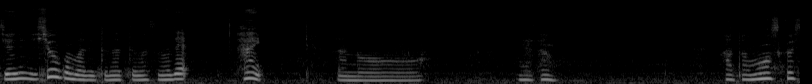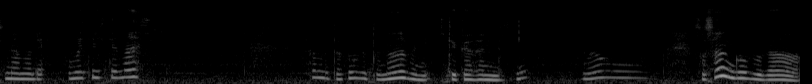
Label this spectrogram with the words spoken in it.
12時正午までとなってますのではい。あのー、皆さん。あともう少しなのでお待ちしてます。3部と5部と7部に来てくださるんですね。そう35部が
